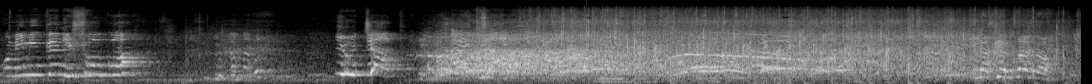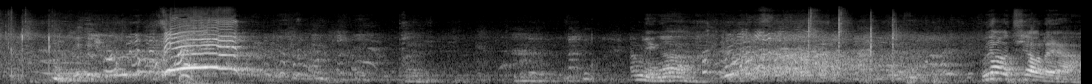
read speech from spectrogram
我明明跟你说过，You jump, 那现在呢？阿明啊，不要跳了呀！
